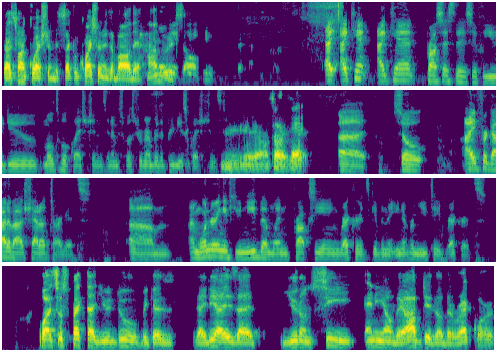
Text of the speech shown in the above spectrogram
That's one question. The second question is about the handler itself. I, I can't I can't process this if you do multiple questions and I'm supposed to remember the previous questions. too. Yeah, sorry, that. Uh, so I forgot about shadow targets. Um, I'm wondering if you need them when proxying records, given that you never mutate records. Well, I suspect that you do because the idea is that you don't see any of the objects of the record.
